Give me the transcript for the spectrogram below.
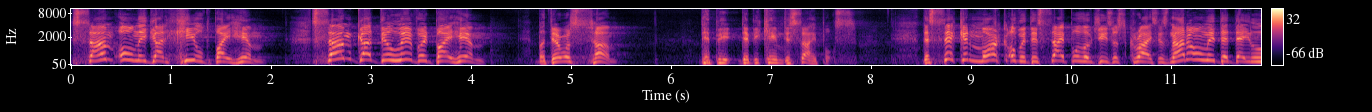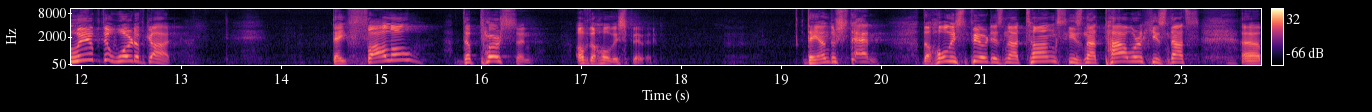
Some only got healed by Him. Some got delivered by Him. But there were some that, be, that became disciples. The second mark of a disciple of Jesus Christ is not only that they live the Word of God, they follow the person of the Holy Spirit. They understand the Holy Spirit is not tongues, He's not power, He's not uh.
